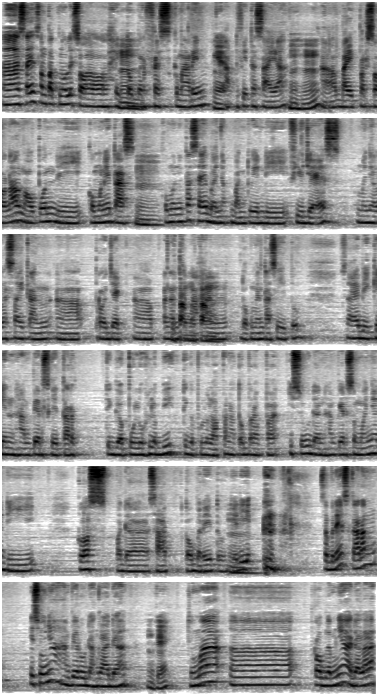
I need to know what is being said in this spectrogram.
Uh, saya sempat nulis soal Hacktoberfest kemarin Ya. aktivitas saya Mhm. uh, baik personal maupun di komunitas. Hmm. Komunitas saya banyak bantuin di Vue.js menyelesaikan uh, project uh, penerjemahan dokumentasi itu. Saya bikin hampir sekitar 30 lebih, 38 atau berapa isu dan hampir semuanya di close pada saat Oktober itu. Jadi sebenarnya sekarang isunya hampir udah nggak ada. oke Cuma eh, problemnya adalah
